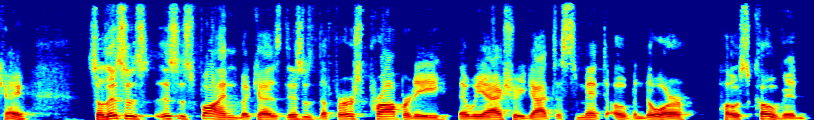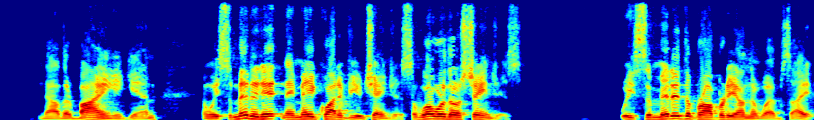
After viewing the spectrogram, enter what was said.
Okay. So this is this is fun because this was the first property that we actually got to submit to Opendoor post COVID. Now they're buying again. And we submitted it and they made quite a few changes. So what were those changes? We submitted the property on their website.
